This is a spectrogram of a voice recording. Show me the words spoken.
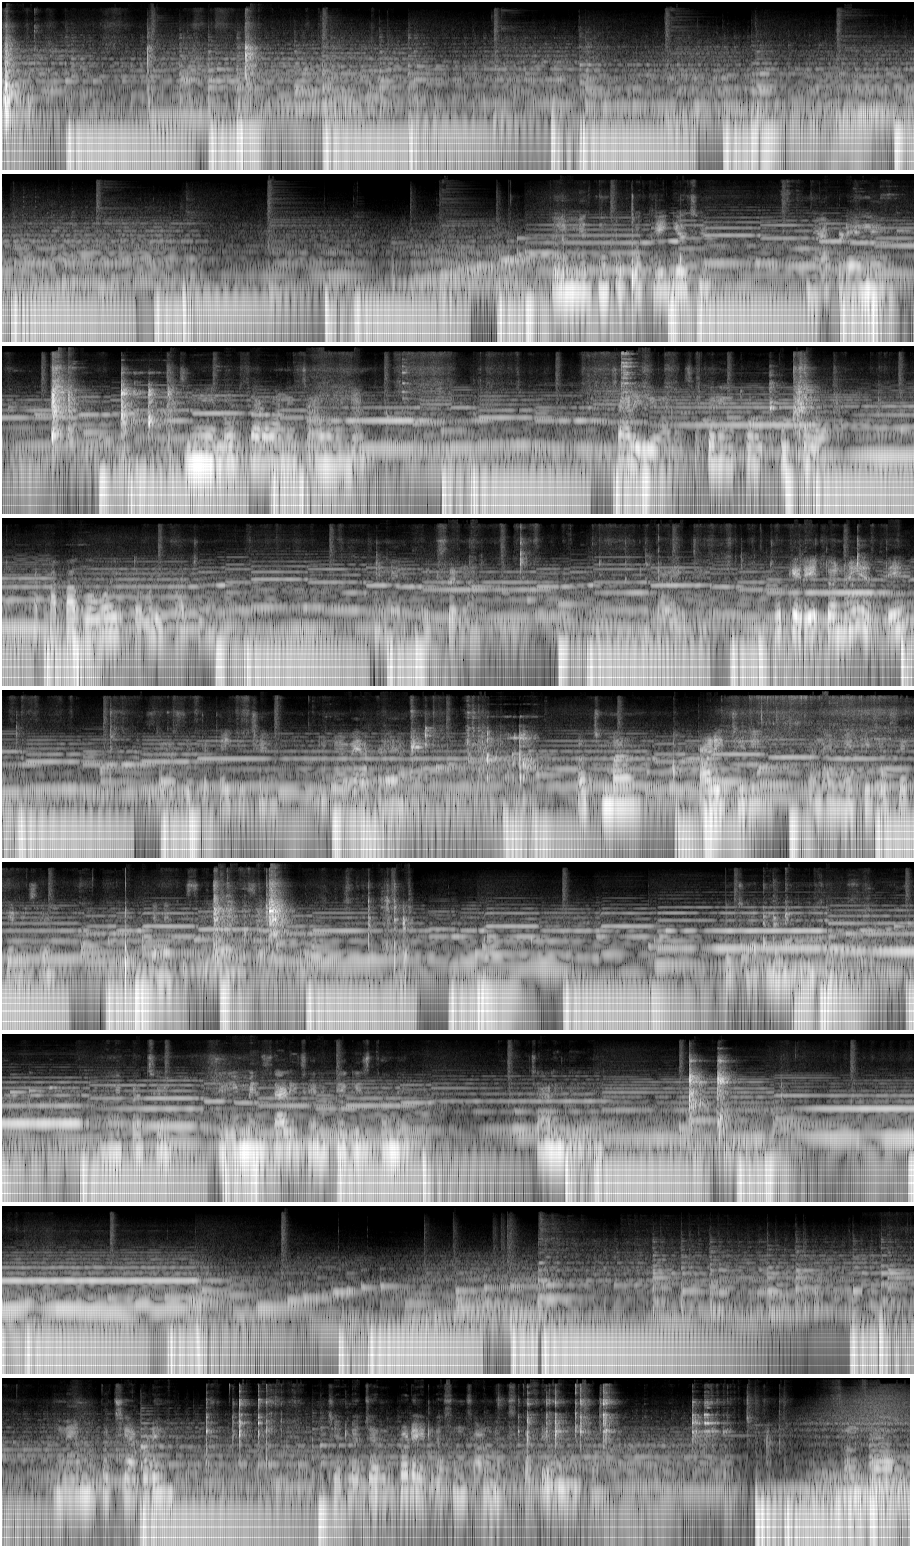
તો ઇમેજનો ભૂકો થઈ ગયો છે. આપણે એને ઝીણી લોટ ચાળવાની ચાવણીમાં ચાળી લેવાની છે. કરીને થોડોક ભૂકો આખા ભાગો હોય તો વળી પાછો એને મિક્સરમાં દળાઈ જાય. જોકે રહી તો નહીં જ તે સરસ રીતે થઈ ગયું છે. અને હવે આપણે અજમા, કાળી જીરી અને મેથી જે શેકેલી છે પછી આપણે એકદમ સરસ અને પછી જે ઇમેજ સાડી છે એને ભેગી જ તેને ચાળી લઈએ અને આમાં પછી આપણે જેટલો જરૂર પડે એટલો સંસાળ મિક્સ કરી દેવાનો છે. સંસાળ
